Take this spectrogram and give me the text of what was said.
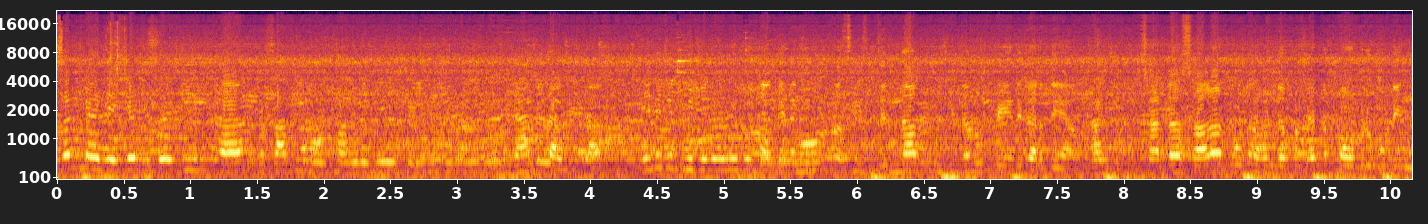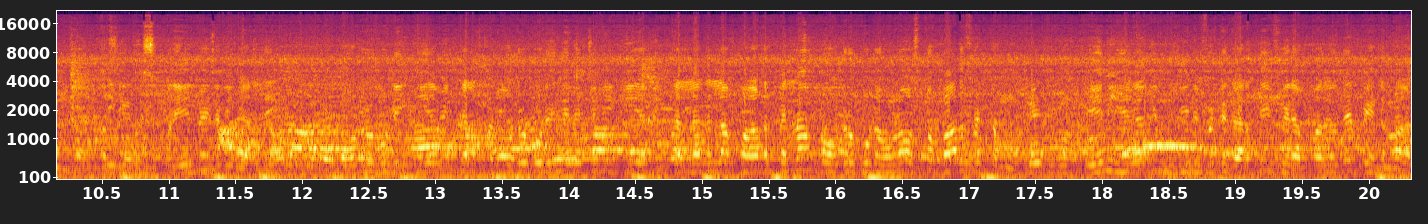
ਸਰ ਮੈਂ ਦੇਖਿਆ ਜਿਸ ਤਰ੍ਹਾਂ ਕਿ ਬਰਸਾਤੀ ਮੌਸਮਾਂ ਦੇ ਵਿੱਚ ਕਈ ਮਸ਼ੀਨਾਂ ਜੰਗ ਲੱਗਦਾ ਇਹਦੇ ਵਿੱਚ ਮਸ਼ੀਨਾਂ ਨੂੰ ਕੋਈ ਜੰਗ ਨਹੀਂ ਅਸੀਂ ਜਿੰਨਾ ਵੀ ਮਸ਼ੀਨਾਂ ਨੂੰ ਪੇਂਟ ਕਰਦੇ ਆ ਹਾਂਜੀ। ਸਾਡਾ ਸਾਰਾ ਟੋਟਲ 100% ਪਾਊਡਰ ਕੋਟਿੰਗ ਹੁੰਦਾ। ਠੀਕ ਹੈ। ਸਪਰੇਅ ਪੇਂਟ ਵੀ ਕਰਦੇ। ਪਾਊਡਰ ਕੋਟਿੰਗ ਕੀ ਹੈ ਵੀ ਕੱਲ ਪਾਊਡਰ ਕੋਟਿੰਗ ਦੇ ਵਿੱਚ ਵੀ ਕੀ ਹੈ ਵੀ ਕੱਲਾ ਕੱਲਾ ਪਾਰਟ ਪਹਿਲਾਂ ਪਾਊਡਰ ਕੋਟ ਹੋਣਾ ਉਸ ਤੋਂ ਬਾਅਦ ਫਿੱਟ ਹੋਣਾ। ਇਹ ਨਹੀਂ ਹੈਗਾ ਕਿ ਮਸ਼ੀਨ ਫਿੱਟ ਕਰਤੀ ਫਿਰ ਆਪਾਂ ਉਹਦੇ ਪੇਂਟ ਮਾਰ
